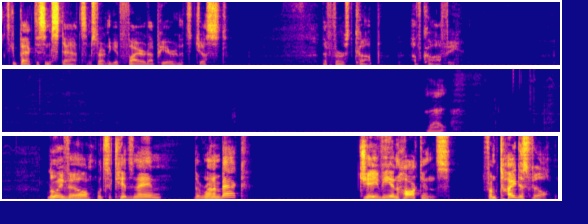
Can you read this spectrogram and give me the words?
Let's get back to some stats. I'm starting to get fired up here, and it's just the first cup of coffee. Well, Louisville, what's the kid's name? The running back? Javian Hawkins from Titusville.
